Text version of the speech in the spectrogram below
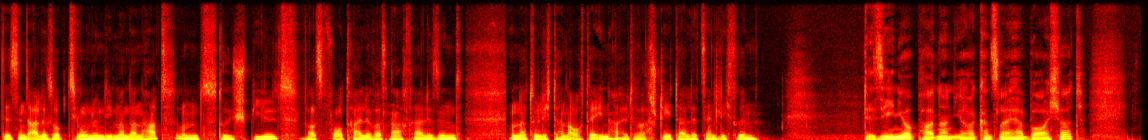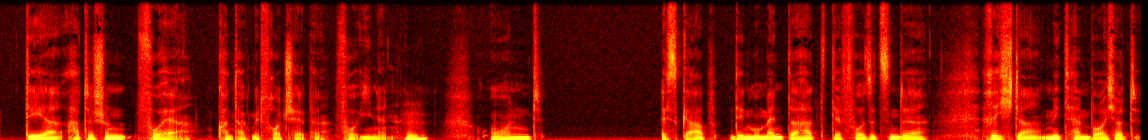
Das sind alles Optionen, die man dann hat und durchspielt, was Vorteile, was Nachteile sind. Und natürlich dann auch der Inhalt, was steht da letztendlich drin. Der Seniorpartner in Ihrer Kanzlei, Herr Borchert, der hatte schon vorher Kontakt mit Frau Zschäpe, vor Ihnen. Mhm. Und es gab den Moment, da hat der Vorsitzende Richter mit Herrn Borchert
